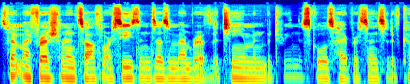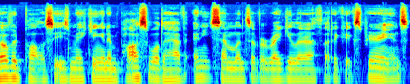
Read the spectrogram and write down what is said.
Spent my freshman and sophomore seasons as a member of the team and between the school's hypersensitive COVID policies, making it impossible to have any semblance of a regular athletic experience,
